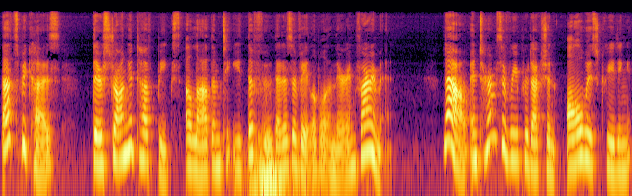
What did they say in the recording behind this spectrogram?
That's because their strong and tough beaks allow them to eat the food that is available in their environment. Now, in terms of reproduction always creating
